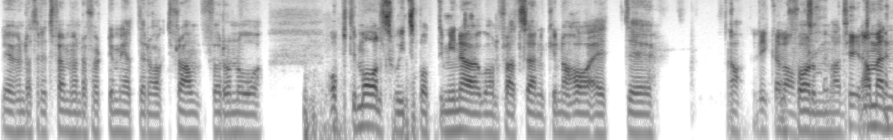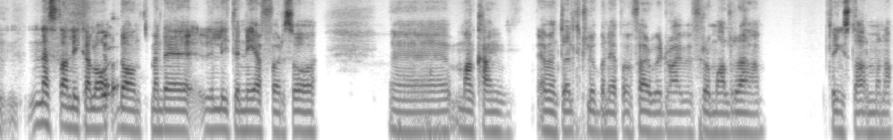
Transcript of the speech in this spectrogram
det är 135-140 meter rakt fram för att nå optimal sweet spot i mina ögon för att sen kunna ha ett, eh, ja, Likadant formad. till. Ja, men nästan likadant, men det är lite nerför så eh, man kan eventuellt klubba ner på en fairway driver för de allra tyngsta armarna.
